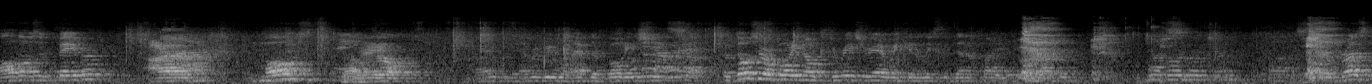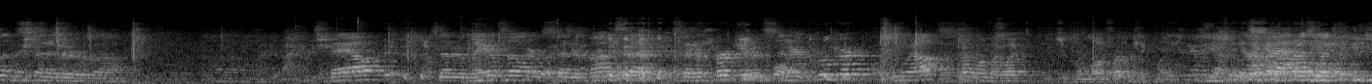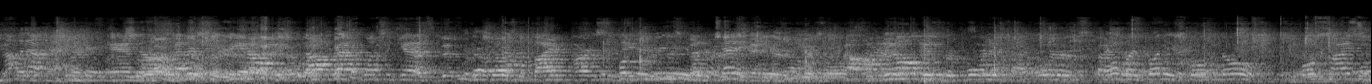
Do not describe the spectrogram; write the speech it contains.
All those in favor? Aye. Opposed? Nay. Everybody will have their voting sheets. Uh, So those who are voting no, could you raise your hand, we can at least identify you for the record. Did you vote no, Senator Breslin, Senator uh, uh, Val, Senator Lanza, Senator Monson, Senator Perkins, Senator Krueger, anyone else? I don't want my wife to think she's my law firm kick my... I Breslin. Not without that. And uh, Senator Savino is without that once again. It shows the bipartisan nature of this committee. The bill is reported by order of special... All my buddies vote no. Both sides?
